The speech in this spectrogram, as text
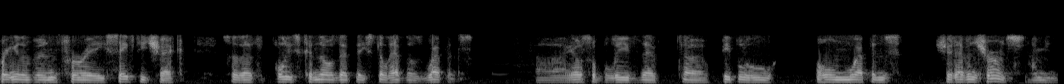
them in for a safety check so that the police can know that they still have those weapons. Uh, I also believe that uh, people who own weapons should have insurance. I mean,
